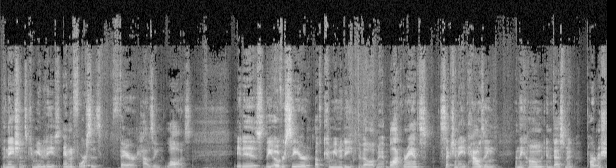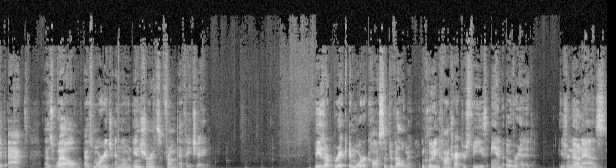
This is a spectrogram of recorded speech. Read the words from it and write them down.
the nation's communities, and enforces fair housing laws. It is the overseer of community development block grants, Section 8 housing, and the Home Investment Partnership Act, as well as mortgage and loan insurance from FHA. These are brick and mortar costs of development, including contractors' fees and overhead. These are known as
